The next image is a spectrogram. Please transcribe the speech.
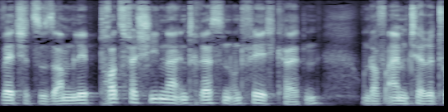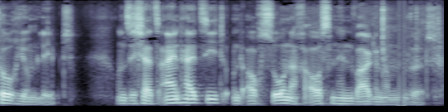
welche zusammenlebt, trotz verschiedener Interessen und Fähigkeiten und auf einem Territorium lebt und sich als Einheit sieht und auch so nach außen hin wahrgenommen wird.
